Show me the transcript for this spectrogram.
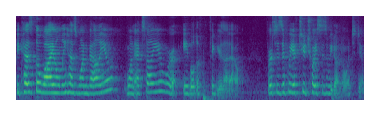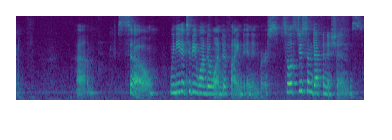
Because the y only has one value, one x value, we're able to figure that out. Versus if we have two choices, we don't know what to do. Um, so we need it to be one-to-one -one to find an inverse. So let's do some definitions.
